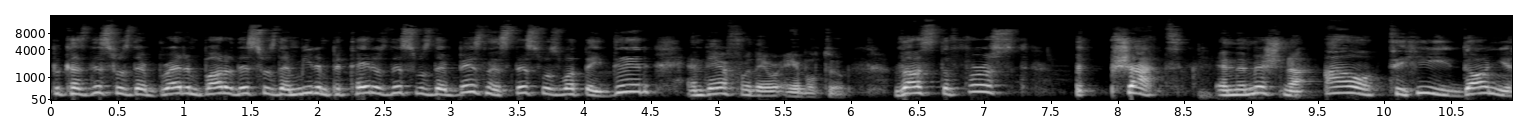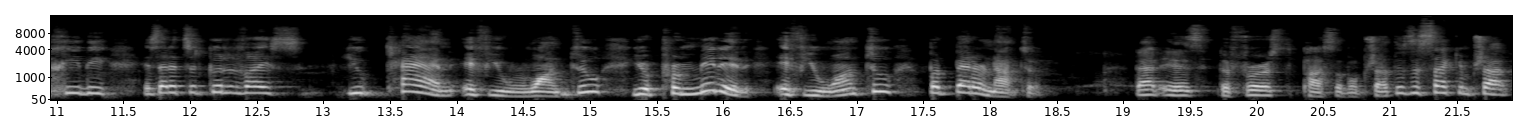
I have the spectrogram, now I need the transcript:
because this was their bread and butter, this was their meat and potatoes, this was their business, this was what they did, and therefore they were able to. Thus, the first pshat in the Mishnah, al tihi don yechidi, is that it's a good advice. You can if you want to. You're permitted if you want to, but better not to. That is the first possible pshat. There's a second pshat.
